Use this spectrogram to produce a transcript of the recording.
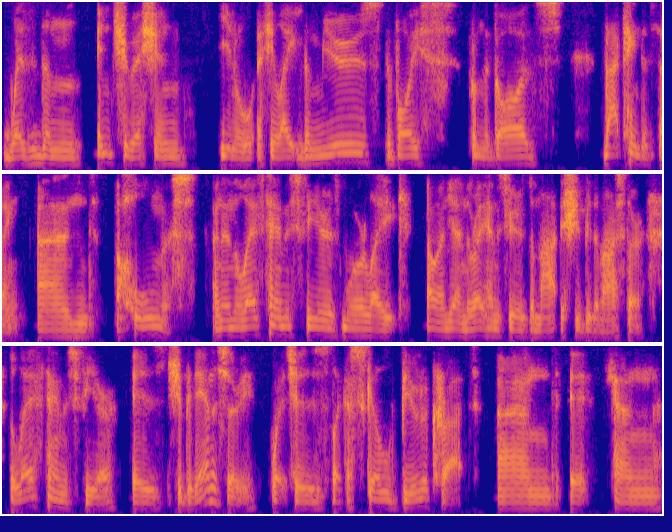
wisdom, intuition, you know, if you like, the muse, the voice from the gods, that kind of thing, and a wholeness. And then the left hemisphere is more like, oh, and yeah, and the right hemisphere is the ma- it should be the master. The left hemisphere is should be the emissary, which is like a skilled bureaucrat, and it can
